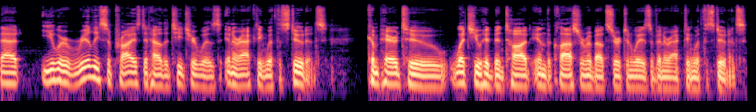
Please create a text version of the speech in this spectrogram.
that you were really surprised at how the teacher was interacting with the students compared to what you had been taught in the classroom about certain ways of interacting with the students.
